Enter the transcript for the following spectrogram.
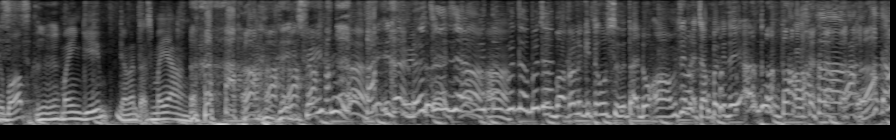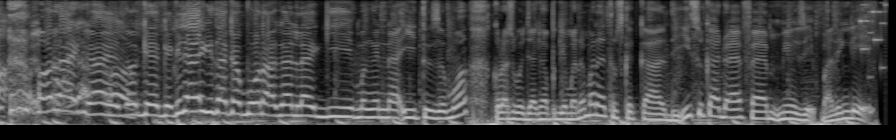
Yes. Bob, Mm. main game jangan tak semayang. That is very true. Ah, That is kan? very true. betul, betul, betul. Sebab kalau kita usaha tak doa, macam nak capai kejayaan tu. Alright guys Okay okay Kejap lagi kita akan borakkan lagi Mengenai itu semua Korang semua jangan pergi mana-mana Terus kekal di Isuka.FM Music. Paling lit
